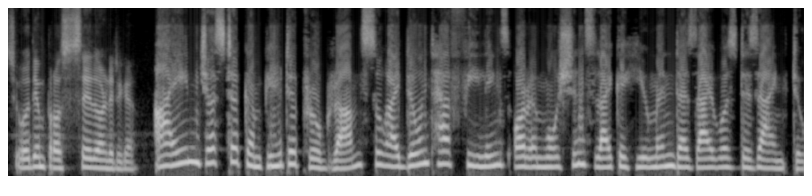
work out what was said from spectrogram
ചോദ്യം പ്രോസസ് ചെയ്തുകൊണ്ടിരിക്കുക I'm just a computer program so I don't have feelings or emotions like a human does I was design to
